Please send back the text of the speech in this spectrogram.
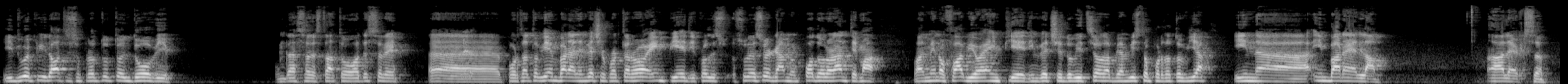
i due piloti, soprattutto il Dovi, ad essere stato ad essere eh, portato via in barella, invece Quartararo è in piedi le, sulle sue gambe, un po' dolorante, ma, ma, almeno Fabio è in piedi, invece Dovizioso l'abbiamo visto portato via in, uh, in barella. Alex.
